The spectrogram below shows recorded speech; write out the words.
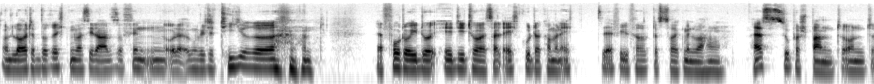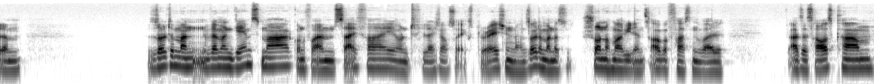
und Leute berichten, was sie da so finden oder irgendwelche Tiere. Und der Fotoeditor ist halt echt gut, da kann man echt sehr viel verrücktes Zeug mitmachen. Das ist super spannend und ähm, sollte man, wenn man Games mag und vor allem Sci-Fi und vielleicht auch so Exploration, dann sollte man das schon nochmal wieder ins Auge fassen, weil als es rauskam,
